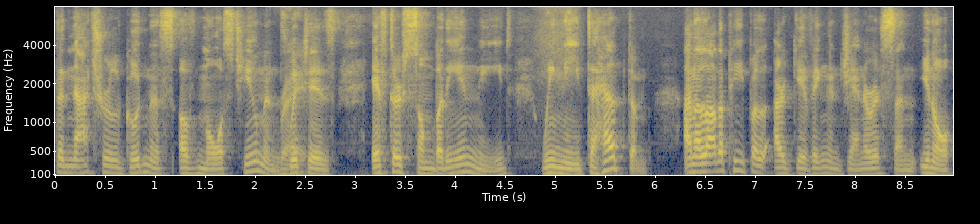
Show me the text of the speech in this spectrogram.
the natural goodness of most humans Right. which is if there's somebody in need we need to help them and a lot of people are giving and generous and you know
